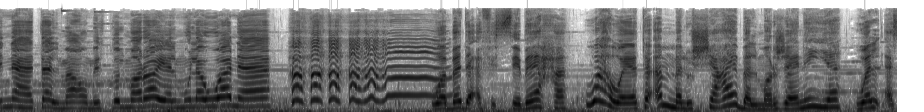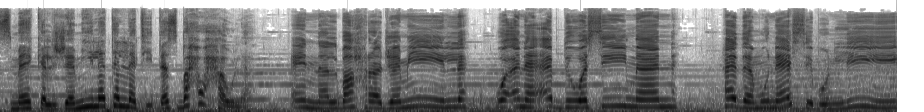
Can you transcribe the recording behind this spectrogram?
إنها تلمع مثل المرايا الملونة. وبدأ في السباحة. وهو يتأمل الشعاب المرجانية والأسماك الجميلة التي تسبح حوله. إن البحر جميل وأنا أبدو وسيماً. هذا مناسب لي.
